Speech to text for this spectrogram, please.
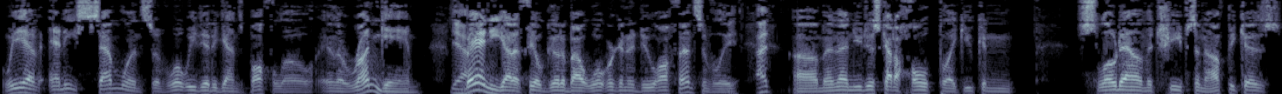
we have any semblance of what we did against Buffalo in the run game yeah. man, you got to feel good about what we're going to do offensively. I, um, and then you just got to hope like you can slow down the Chiefs enough because,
